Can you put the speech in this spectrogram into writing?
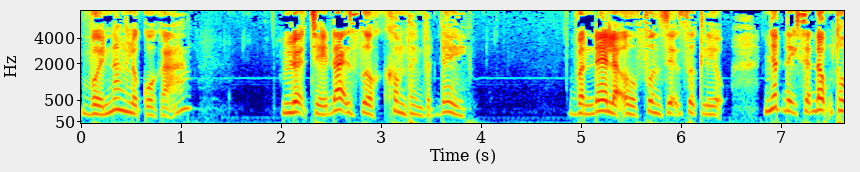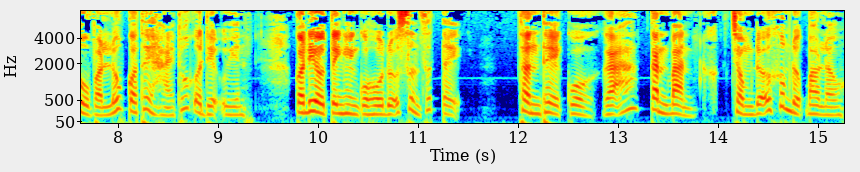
Với năng lực của gã, luyện chế đại dược không thành vấn đề. Vấn đề là ở phương diện dược liệu, nhất định sẽ động thủ vào lúc có thể hái thuốc ở địa uyên. Có điều tình hình của Hồ Đỗ Sơn rất tệ. Thần thể của gã căn bản chống đỡ không được bao lâu,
